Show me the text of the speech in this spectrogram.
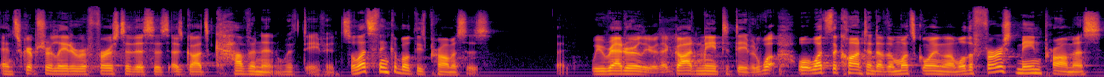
And scripture later refers to this as, as God's covenant with David. So let's think about these promises that we read earlier that God made to David. What, what's the content of them? What's going on? Well, the first main promise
